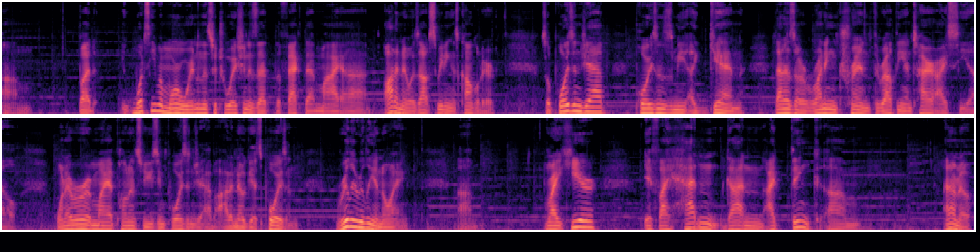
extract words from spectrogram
Um, but what's even more weird in this situation is that the fact that my uh, Audino is outspeeding his Conkeldurr. So Poison Jab poisons me again. That is a running trend throughout the entire ICL. Whenever my opponents are using Poison Jab, Audino gets poisoned. Really, really annoying. Um, right here, if I hadn't gotten, I think, um, I don't know,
